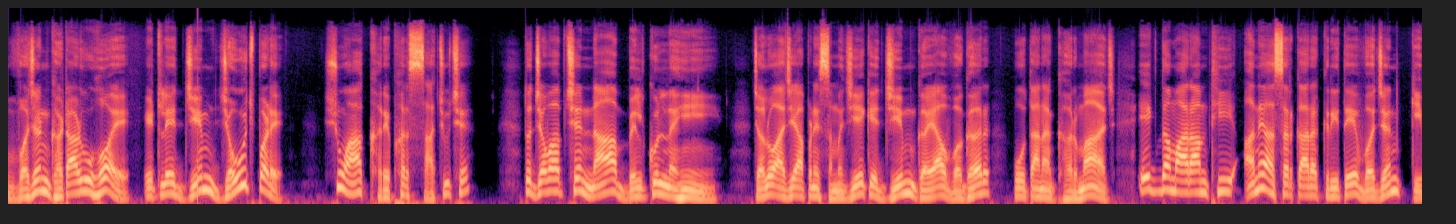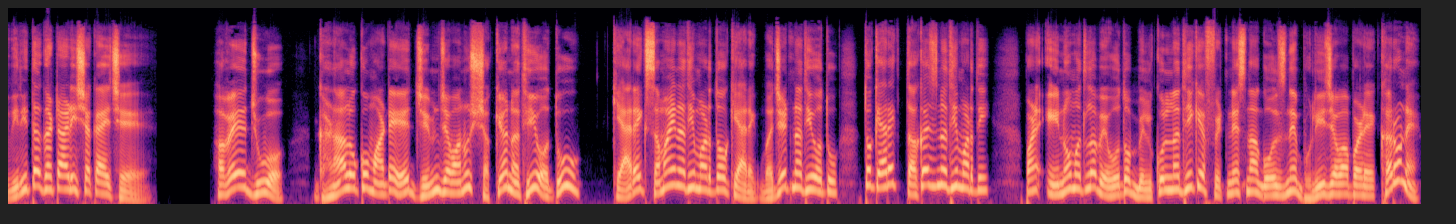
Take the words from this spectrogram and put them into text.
વજન ઘટાડવું હોય એટલે જીમ જવું જ પડે. શું આ ખરેખર સાચું છે? તો જવાબ છે, ના, બિલકુલ નહીં. ચલો આજે આપણે સમજીએ કે જીમ ગયા વગર પોતાના ઘરમાં જ એકદમ આરામથી અને અસરકારક રીતે વજન કેવી રીતે ઘટાડી શકાય છે? હવે જુઓ, ઘણા લોકો માટે જીમ જવાનું શક્ય નથી હોતું. ક્યારેક સમય નથી મળતો, ક્યારેક બજેટ નથી હોતું, તો ક્યારેક તક જ નથી મળતી. પણ એનો મતલબ એવો તો બિલકુલ નથી કે ફિટનેસના ગોલ્સને ભૂલી જવા પડે, ખરું ને?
